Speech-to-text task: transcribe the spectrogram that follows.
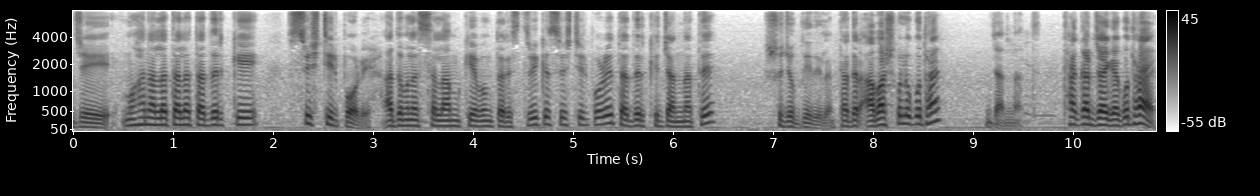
যে মহান আল্লাহ তালা তাদেরকে সৃষ্টির পরে আদম আলাহ সাল্লামকে এবং তার স্ত্রীকে সৃষ্টির পরে তাদেরকে জান্নাতে সুযোগ দিয়ে দিলেন। তাদের আবাস হলো কোথায়? জান্নাত থাকার জায়গা কোথায়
